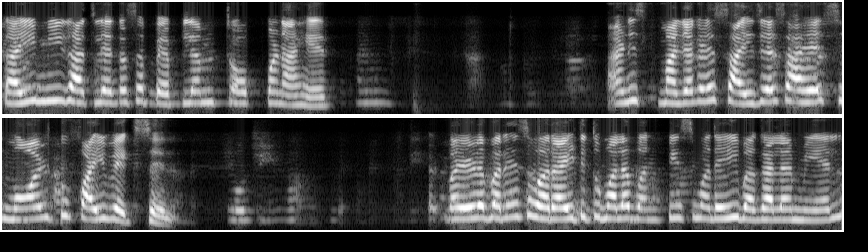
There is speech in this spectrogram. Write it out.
काही मी घातले तसं पेप्लम टॉप पण आहेत. आणि माझ्याकडे साइजेस आहेत स्मॉल टू फाईव्ह एक्सेल माझ्याकडे बरेच व्हरायटी तुम्हाला वन पीस मध्येही बघायला मिळेल.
